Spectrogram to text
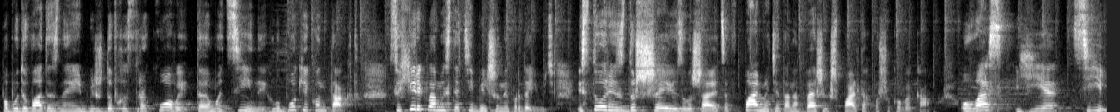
побудувати з нею більш довгостроковий та емоційний глибокий контакт. Сухі рекламні статті більше не продають. Історії з душею залишаються в пам'яті та на перших шпальтах пошуковика. У вас є ціль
